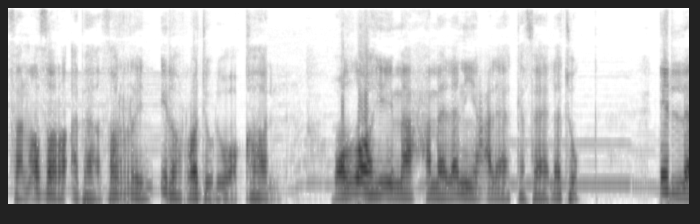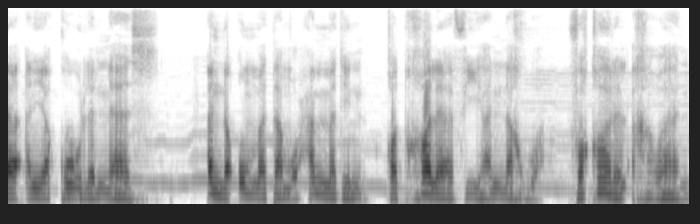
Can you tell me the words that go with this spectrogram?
فنظر أبا ذر إلى الرجل وقال والله ما حملني على كفالتك إلا أن يقول الناس أن أمة محمد قد خلا فيها النخوة. فقال الأخوان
